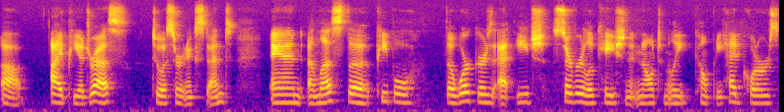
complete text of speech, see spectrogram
uh, IP address to a certain extent, and unless the people, the workers at each server location and ultimately company headquarters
